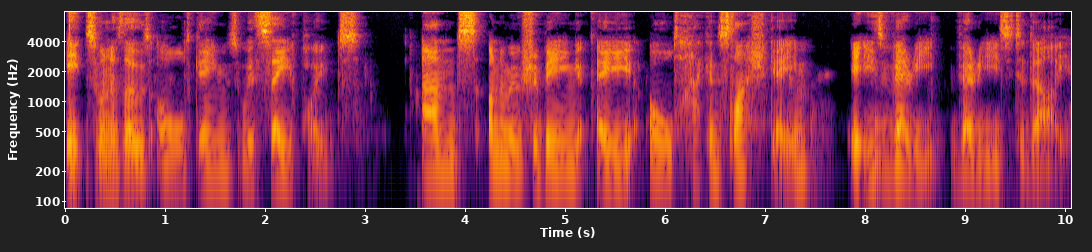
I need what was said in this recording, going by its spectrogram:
it's one of those old games with save points, and Onimusha being a old hack and slash game, it is very very easy to die.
